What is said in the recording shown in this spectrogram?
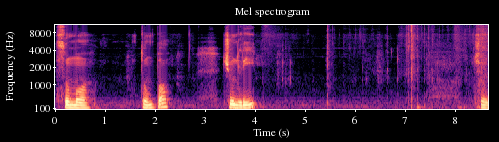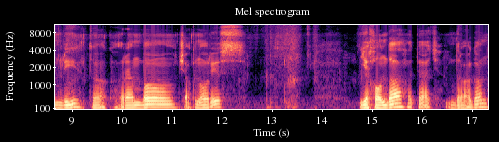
Сумо Тумпо. Чун-Лі. Чун-Лі. Так, Рембо, Чак Норріс. Є Honda опять. Драгон.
